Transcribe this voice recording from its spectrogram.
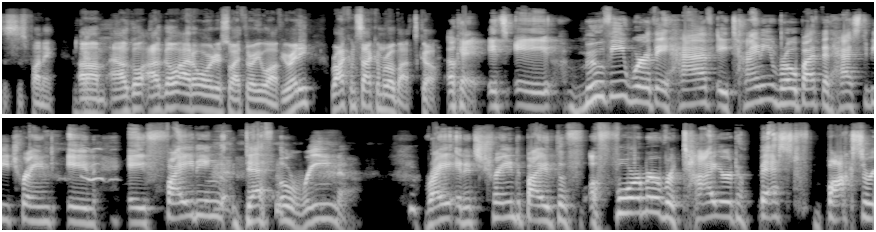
this is funny. Okay. Um, I'll go. I'll go out of order so I throw you off. You ready? Rock'em Sock'em Robots. Go. Okay, it's a movie where they have a tiny robot that has to be trained in a fighting death arena. Right, and it's trained by the a former retired best boxer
